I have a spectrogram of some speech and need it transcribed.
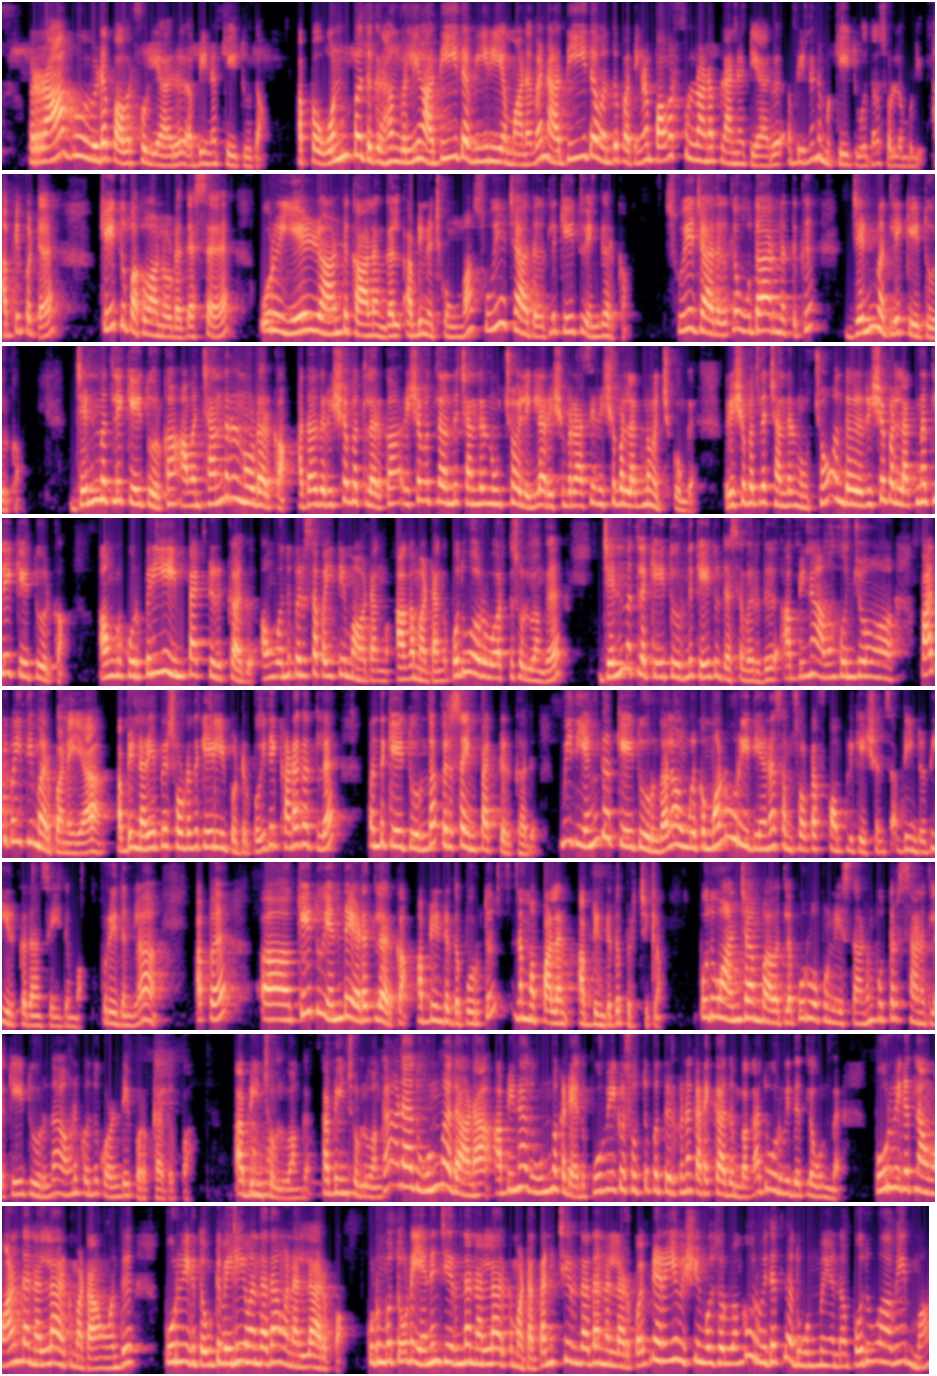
ராகுவை விட பவர்ஃபுல் யாரு அப்படின்னா கேது தான். அப்போ ஒன்பது கிரகங்கள்லையும் அதீத வீரியமானவன் அதீத வந்து பார்த்தீங்கன்னா பவர்ஃபுல்லான பிளானட் யாரு? அப்படின்னு நம்ம கேத்துவை தான் சொல்ல முடியும். அப்படிப்பட்ட கேத்து பகவானோட தசை ஒரு ஏழு ஆண்டு காலங்கள் அப்படின்னு வச்சுக்கோங்கம்மா. சுய ஜாதகத்தில் கேத்து எங்கே இருக்கான்? சுய ஜாதகத்தில் உதாரணத்துக்கு ஜென்மத்திலே கேத்து இருக்கான். ஜென்மத்திலே கேத்து இருக்கான். அவன் சந்திரனோட இருக்கான். அதாவது ரிஷபத்துல இருக்கான். ரிஷபத்துல வந்து சந்திரன் உச்சம் இல்லைங்களா? ரிஷப ராசி ரிஷப லக்னம் வச்சுக்கோங்க. ரிஷபத்துல சந்திரன் உச்சம். அந்த ரிஷப லக்னத்திலே கேத்து இருக்கான். அவங்களுக்கு ஒரு பெரிய இம்பாக்ட் இருக்காது. அவங்க வந்து பெருசாக பைத்தியம் ஆகட்டாங்க ஆக மாட்டாங்க பொதுவாக ஒரு வார்த்தை சொல்லுவாங்க ஜென்மத்தில் கேத்து இருந்து கேத்து தசை வருது அப்படின்னா அவன் கொஞ்சம் பாதி பைத்தியமாக இருப்பானையா அப்படின்னு நிறைய பேர் சொல்றது கேள்விப்பட்டிருப்போம். இதே கடகத்தில் வந்து கேத்து இருந்தால் பெருசாக இம்பாக்ட் இருக்காது. மீதி எங்கே கேத்து இருந்தாலும் அவங்களுக்கு மனோ ரீதியான சம் சார்ட் ஆஃப் காம்ப்ளிகேஷன்ஸ் அப்படின்றது இருக்க தான் செய்யுதுமா புரியுதுங்களா? அப்போ கேத்து எந்த இடத்துல இருக்கான் அப்படின்றத பொறுத்து நம்ம பலன் அப்படின்றத பிரிச்சுக்கலாம். பொதுவாக அஞ்சாம் பாவத்தில் பூர்வ புண்ணியஸ்தானம் புத்திரஸ்தானத்துல கேத்து இருந்தால் அவனுக்கு வந்து குழந்தை பிறக்காதுப்பா. அப்படின்னு. சொல்லுவாங்க. அப்படின்னு சொல்லுவாங்க. ஆனா அது உண்மைதானா? அப்படின்னா அது உண்மை கிடையாது. பூர்வீக சொத்து பத்து இருக்குன்னா கிடைக்காதும்பாங்க. அது ஒரு விதத்துல உண்மை. பூர்வீகத்துல அவன் வாழ்ந்தா நல்லா இருக்க மாட்டான். அவன் வந்து பூர்வீகத்தை விட்டு வெளியே வந்தாதான் அவன் நல்லா இருப்பான். குடும்பத்தோட இணைஞ்சு இருந்தா நல்லா இருக்க மாட்டான். தனிச்சு இருந்தா தான் நல்லா இருப்பான். இப்படி நிறைய விஷயங்கள் சொல்லுவாங்க. ஒரு விதத்துல அது உண்மையும் தான். பொதுவாவே மா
